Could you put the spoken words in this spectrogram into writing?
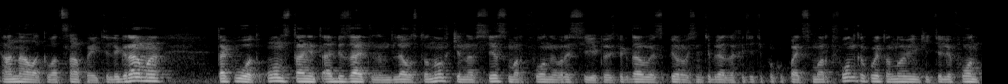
аналог WhatsApp и Telegram. Так вот, он станет обязательным для установки на все смартфоны в России. То есть, когда вы с 1 сентября захотите покупать смартфон, какой-то новенький телефон,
